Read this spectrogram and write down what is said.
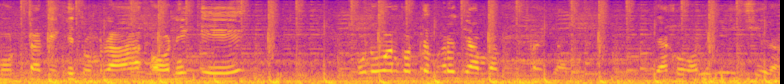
মোড়টা দেখে তোমরা অনেকে অনুমান করতে পারো যে আমরা কোথায় যাব। দেখো অনেকেই ছেঁড়া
